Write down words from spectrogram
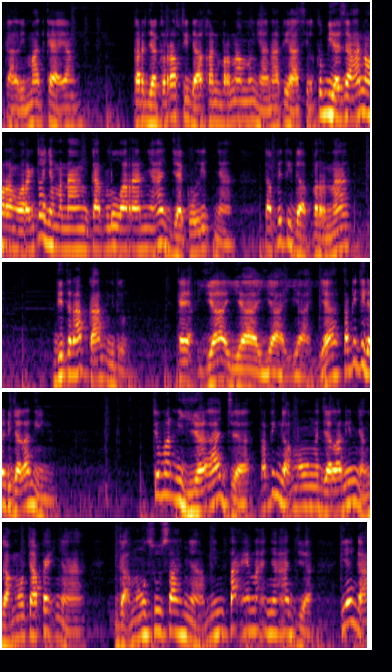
kalimat kayak yang kerja keras tidak akan pernah mengkhianati hasil. Kebiasaan orang-orang itu hanya menangkap luarannya aja kulitnya, tapi tidak pernah diterapkan gitu loh. Kayak ya ya ya ya ya, tapi tidak dijalanin. Cuman iya aja, tapi nggak mau ngejalaninnya, nggak mau capeknya, nggak mau susahnya, minta enaknya aja. Ya nggak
